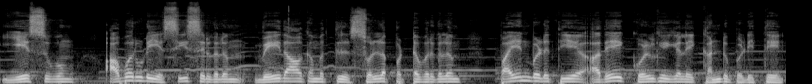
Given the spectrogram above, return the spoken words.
இயேசுவும் அவருடைய சீசர்களும் வேதாகமத்தில் சொல்லப்பட்டவர்களும் பயன்படுத்திய அதே கொள்கைகளை கண்டுபிடித்தேன்.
